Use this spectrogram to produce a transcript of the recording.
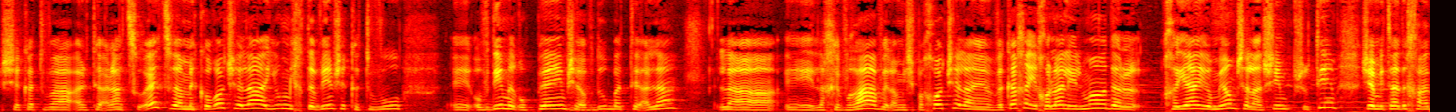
שכתבה על תעלת סואץ, והמקורות שלה היו מכתבים שכתבו אה, עובדים אירופאים שעבדו בתעלה אה, לחברה ולמשפחות שלהם, וככה היא יכולה ללמוד על חיי היומיום של אנשים פשוטים, שהם מצד אחד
